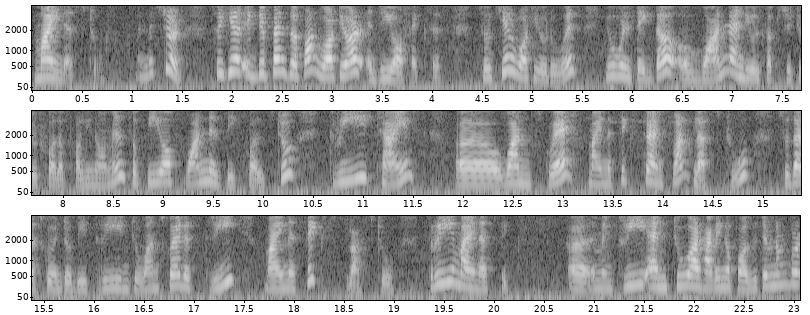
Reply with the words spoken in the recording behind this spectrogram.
minus 2 understood. So here it depends upon what your g of x is. So here what you do is you will take the uh, 1 and you will substitute for the polynomial. So p of 1 is equals to 3 times uh, 1 square minus 6 times 1 plus 2 so that's going to be 3 into 1 square is 3 minus 6 plus 2 3 minus 6 uh, I mean 3 and 2 are having a positive number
